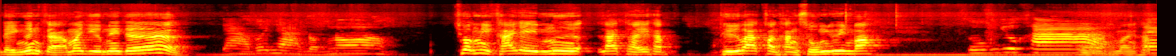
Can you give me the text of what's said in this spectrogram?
ได้เงินก็เอามายืมในเด้อจ้าเพื่ออยากดอกน้องช่วงนี้ขายได้มือละเท่าไหร่ครับ ถือว่าค่อนข้างสูงอยู่วินบ่สูงอยู่ค่ะอ่าทำไมครับแต่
